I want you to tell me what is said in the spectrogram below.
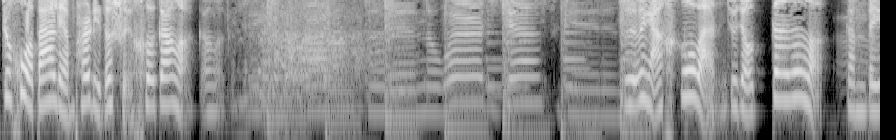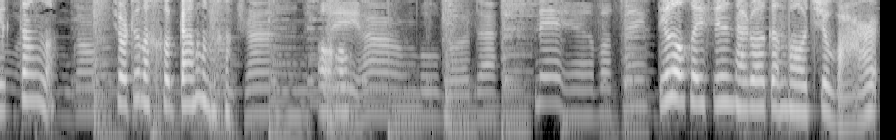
这货把脸盆里的水喝干了，干了。所以为啥喝完就叫干了？干杯干了，就是真的喝干了吗？哦。迪洛灰心，他说跟朋友去玩儿，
